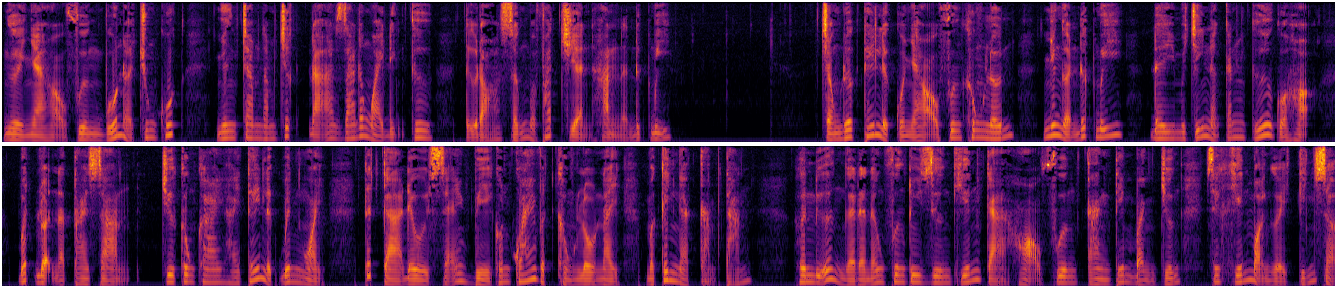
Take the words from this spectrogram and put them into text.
Người nhà họ Phương vốn ở Trung Quốc, nhưng trăm năm trước đã ra nước ngoài định cư, từ đó sống và phát triển hẳn ở nước Mỹ. Trong nước thế lực của nhà họ Phương không lớn, nhưng ở nước Mỹ, đây mới chính là căn cứ của họ. Bất luận là tài sản chưa công khai hay thế lực bên ngoài Tất cả đều sẽ vì con quái vật khổng lồ này mà kinh ngạc cảm thán Hơn nữa người đàn ông Phương Tuy Dương khiến cả họ Phương càng thêm bành trướng Sẽ khiến mọi người kính sợ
